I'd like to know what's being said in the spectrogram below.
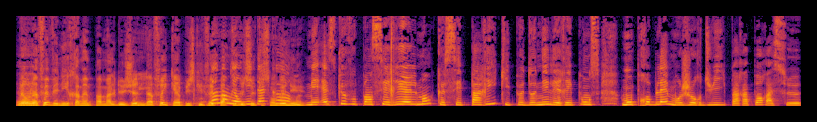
Mais on a fait venir quand même pas mal de jeunes d'Afrique, hein, puisqu'il fait non, partie non, mais de ceux qui sont venus. Mais est-ce que vous pensez réellement que c'est Paris qui peut donner les réponses? Mon problème aujourd'hui, par rapport à ce,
